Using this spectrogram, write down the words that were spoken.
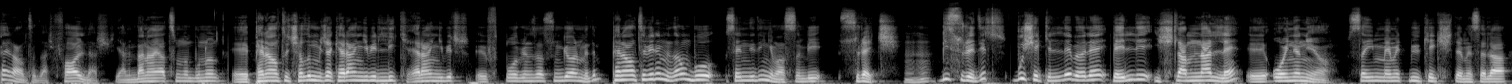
penaltı der, faul der. Yani ben hayatımda bunun e, penaltı çalınmayacak herhangi bir lig, herhangi bir e, futbol organizasyonu görmedim. Penaltı verilmedi ama bu senin dediğin gibi aslında bir süreç. Bir süredir bu şekilde böyle belli işlemlerle e, oynanıyor. Sayın Mehmet Büyükekşi de mesela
